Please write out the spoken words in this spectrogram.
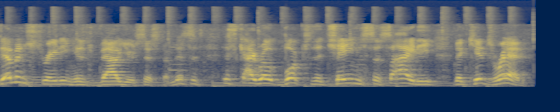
demonstrating his value system. This is this guy wrote books that changed society that kids read.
